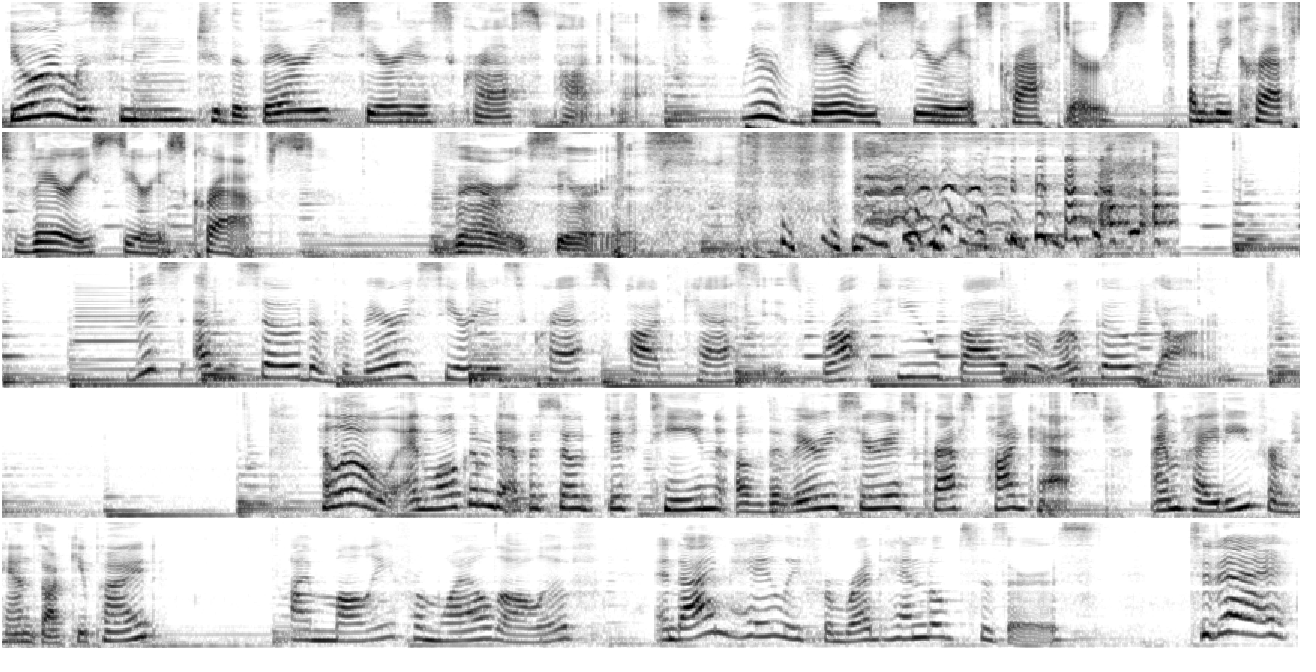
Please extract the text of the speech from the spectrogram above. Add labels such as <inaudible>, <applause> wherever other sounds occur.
You're listening to the Very Serious Crafts Podcast. We're very serious crafters. and we craft very serious crafts. Very serious. <laughs> this episode of the Very Serious Crafts Podcast is brought to you by Barocco Yarn. Hello, and welcome to episode 15 of the Very Serious Crafts Podcast. I'm Heidi from Hands Occupied. I'm Mollie from Wild Olive. And I'm Haley from Red Handled Scissors. Today,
